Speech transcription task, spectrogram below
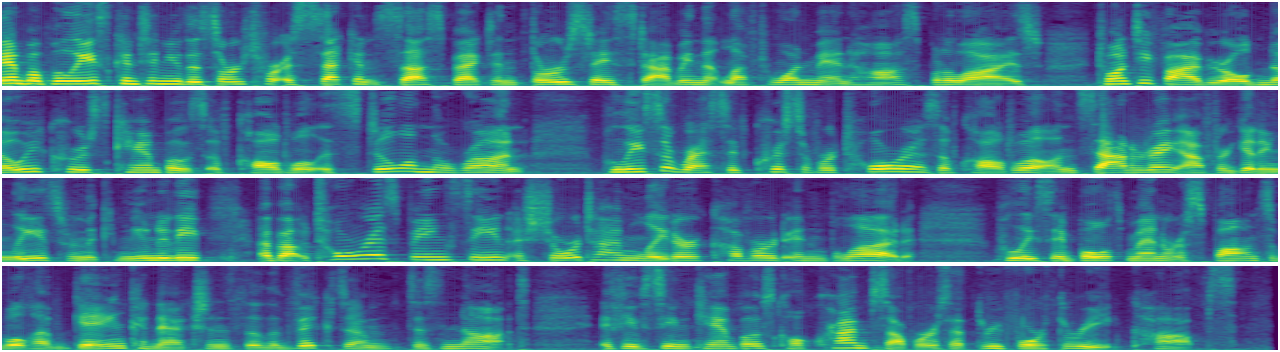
Nampa police continue the search for a second suspect in Thursday's stabbing that left one man hospitalized. 25-year-old Noe Cruz Campos of Caldwell is still on the run. Police arrested Christopher Torres of Caldwell on Saturday after getting leads from the community about Torres being seen a short time later covered in blood. Police say both men responsible have gang connections, though the victim does not. If you've seen Campos, call Crime Stoppers at 343 COPS.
